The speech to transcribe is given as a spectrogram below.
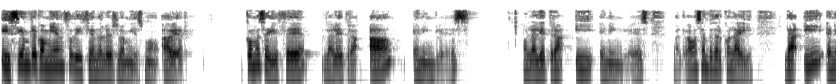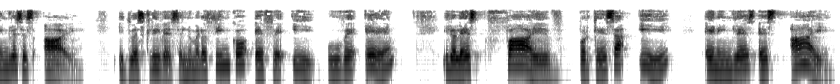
Y siempre comienzo diciéndoles lo mismo. A ver, ¿cómo se dice la letra A en inglés? O la letra I en inglés. Vale, vamos a empezar con la I. La I en inglés es I. Y tú escribes el número 5, F-I-V-E, y lo lees five, porque esa I en inglés es I,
